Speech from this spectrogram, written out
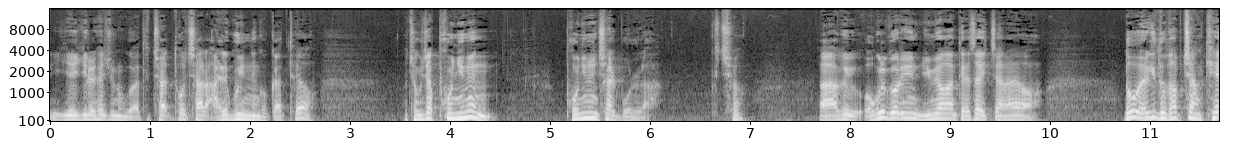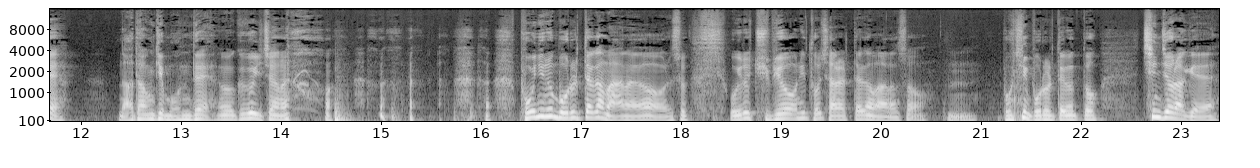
얘기를 해주는 것 같아요. 더 잘 알고 있는 것 같아요. 정작 본인은, 본인은 잘 몰라. 그쵸? 아, 그 오글거리는 유명한 대사 있잖아요. 너 왜 이렇게 너답지 않게? 나다운 게 뭔데? 어, 그거 있잖아요. 본인은 모를 때가 많아요. 그래서 오히려 주변이 더 잘할 때가 많아서, 음, 본인이 모를 때는 또 친절하게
